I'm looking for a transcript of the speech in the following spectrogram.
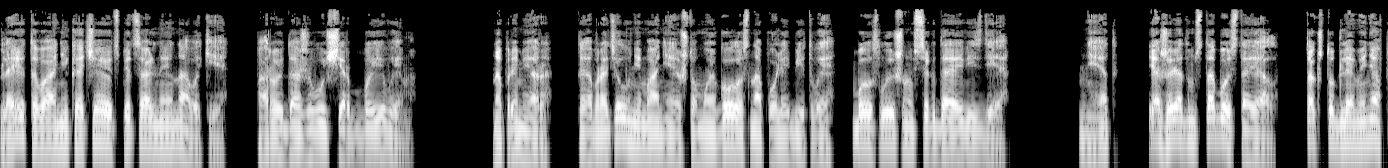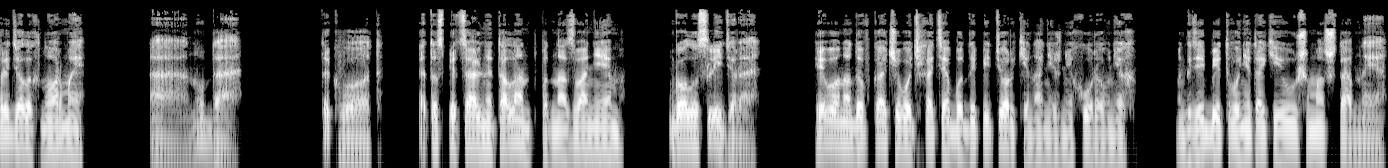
Для этого они качают специальные навыки, порой даже в ущерб боевым. Например, ты обратил внимание, что мой голос на поле битвы был слышен всегда и везде? Нет, я же рядом с тобой стоял, так что для меня в пределах нормы. А, ну да. Так вот, это специальный талант под названием «Голос лидера». Его надо вкачивать хотя бы до пятерки на нижних уровнях, где битвы не такие уж и масштабные,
